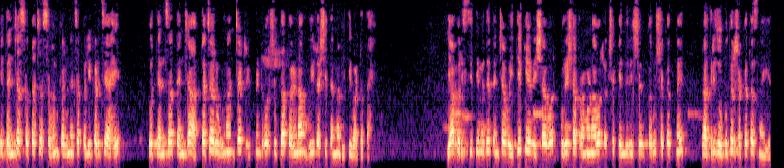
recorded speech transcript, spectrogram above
हे त्यांच्या स्वतःच्या सहन करण्याच्या पलीकडचे आहे व त्यांचा त्यांच्या आत्ताच्या रुग्णांच्या ट्रीटमेंटवर सुद्धा परिणाम होईल अशी त्यांना भीती वाटत आहे. या परिस्थितीमध्ये त्यांच्या वैद्यकीय विषयावर पुरेशा प्रमाणावर लक्ष केंद्रित करू शकत नाहीत. रात्री झोपू तर शकतच नाहीयेत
